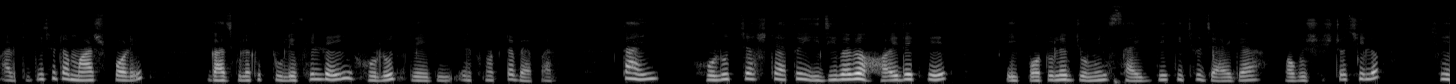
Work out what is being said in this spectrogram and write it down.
আর কি কিছুটা মাস পরে গাছগুলোকে তুলে ফেললেই হলুদ রেডি এরকম একটা ব্যাপার। তাই হলুদ চাষটা এত ইজিভাবে হয় দেখে এই পটলের জমির সাইড দিয়ে কিছু জায়গা অবশিষ্ট ছিল, সেই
